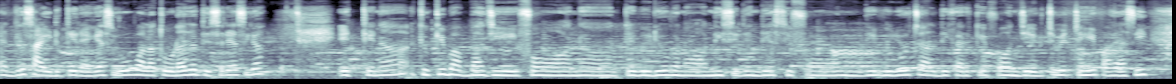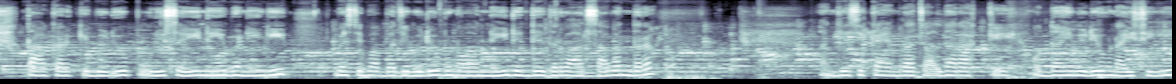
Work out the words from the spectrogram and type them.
ਇੱਧਰ ਸਾਈਡ ਤੇ ਰਹਿ ਗਿਆ ਸੀ, ਉਹ ਵਾਲਾ ਥੋੜਾ ਜਿਹਾ ਦਿਸ ਰਿਹਾ ਸੀਗਾ। ਇੱਥੇ ਨਾ ਕਿਉਂਕਿ ਬਾਬਾ ਜੀ ਫੋਨ ਤੇ ਵੀਡੀਓ ਬਣਾਉਣ ਨਹੀਂ ਸੀ ਦਿੰਦੇ, ਅਸੀਂ ਫੋਨ ਦੀ ਵੀਡੀਓ ਚੱਲਦੀ ਕਰਕੇ ਫੋਨ ਜੇਬ 'ਚ ਵਿੱਚ ਹੀ ਪਾਇਆ ਸੀ, ਤਾਂ ਕਰਕੇ ਵੀਡੀਓ ਪੂਰੀ ਸਹੀ ਨਹੀਂ ਬਣੇਗੀ। ਵੈਸੇ ਬਾਬਾ ਜੀ ਵੀਡੀਓ ਬਣਾਉਣ ਨਹੀਂ ਦਿੰਦੇ ਦਰਬਾਰ ਸਾਹਿਬ ਅੰਦਰ। ਹਾਂਜੀ, ਅਸੀਂ ਕੈਮਰਾ ਚੱਲਦਾ ਰੱਖ ਕੇ ਉਦਾਂ ਹੀ ਵੀਡੀਓ ਬਣਾਈ ਸੀਗੀ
